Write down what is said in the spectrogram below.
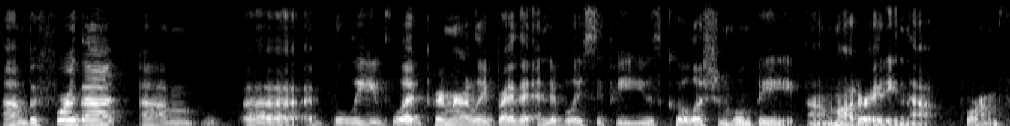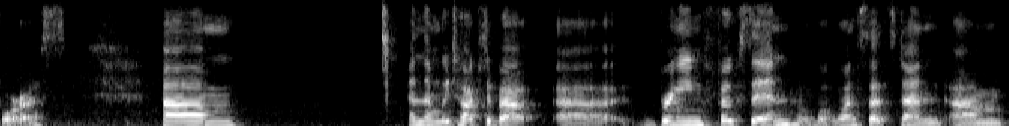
um, before that um, uh, I believe led primarily by the NAACP Youth Coalition will be uh, moderating that forum for us. Um, and then we talked about uh, bringing folks in once that's done, um,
